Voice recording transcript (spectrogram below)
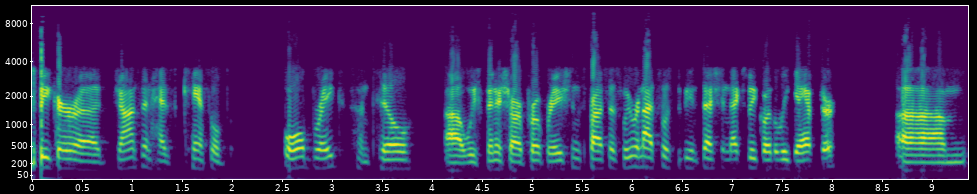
Speaker uh, Johnson has canceled all breaks until uh, we finish our appropriations process. We were not supposed to be in session next week or the week after, um,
